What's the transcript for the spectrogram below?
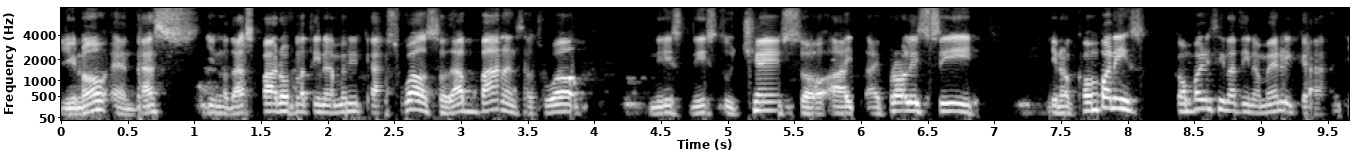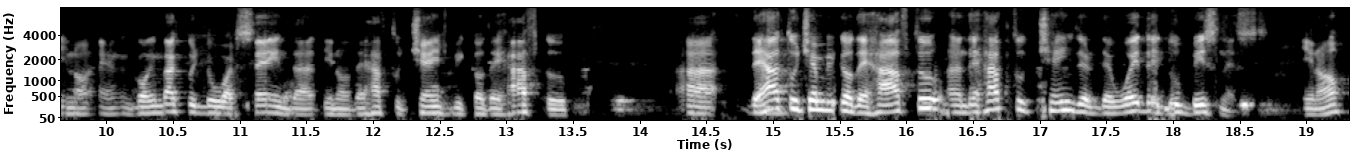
you know, and that's you know that's part of Latin America as well. So that balance as well needs needs to change. So I, I probably see, you know, companies companies in Latin America, you know, and going back to you were saying that you know they have to change because they have to. Uh, they have to change because they have to, and they have to change their, the way they do business. You know,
